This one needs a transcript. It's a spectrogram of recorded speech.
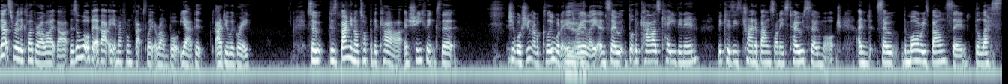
That's really clever. I like that. There's a little bit about it in my fun facts later on, but yeah, that I do agree. So there's banging on top of the car, and she thinks that she well, she didn't have a clue what it is Yeah. really, and so but the car's caving in because he's trying to bounce on his toes so much, and so the more he's bouncing, the less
